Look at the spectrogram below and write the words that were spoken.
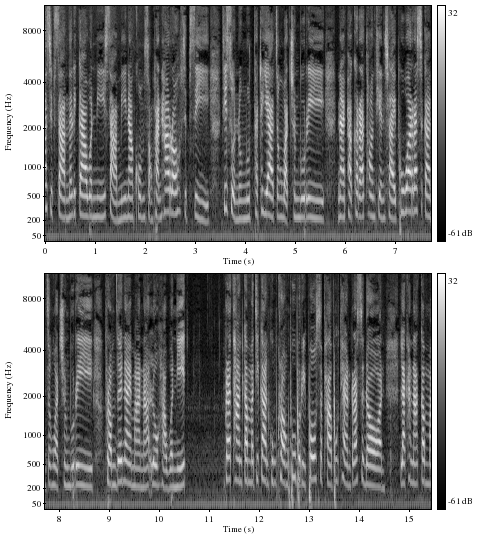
า 13 นาฬิกาวันนี้ 3 มีนาคม 2564 ที่สวนนงนุชพัทยาจังหวัดชนบุรี นายภัครทรเทียนชัยผู้ว่าราชการจังหวัดชนบุรี พร้อมด้วยนายมานะโลหาวนิชประธานกรรมธิการคุ้มครองผู้บริโภคสภาผู้แทนราษฎร และคณะกรรม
